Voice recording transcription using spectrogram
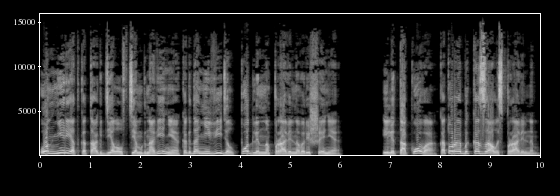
Он нередко так делал в те мгновения, когда не видел подлинно правильного решения. Или такого, которое бы казалось правильным.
